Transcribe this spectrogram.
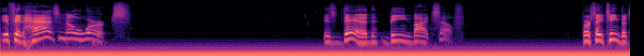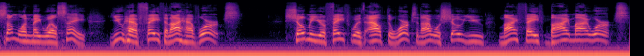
if it has no works, is dead being by itself. Verse 18, but someone may well say, You have faith and I have works. Show me your faith without the works, and I will show you my faith by my works.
